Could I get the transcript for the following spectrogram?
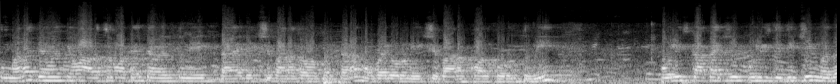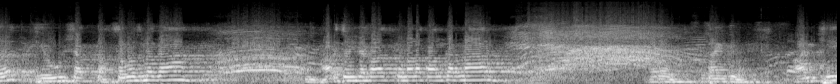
तुम्हाला जेव्हा केव्हा अडचण वाटेल त्यावेळेला तुम्ही एक डायल एकशे बाराचा वापर करा. मोबाईलवरून एकशे बारा कॉल करून तुम्ही पोलीस काकाची पोलीस दिदीची मदत घेऊ शकता. समजलं का? अडचणीच्या काळात कोणाला कॉल करणार? थँक्यू आणखी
